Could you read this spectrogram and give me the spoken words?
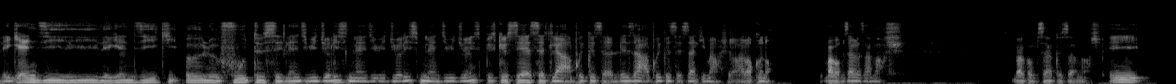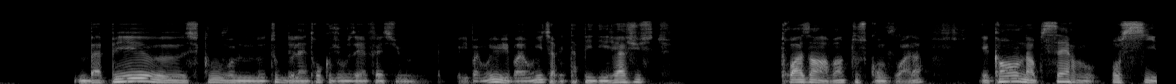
les Genzi, les Genzi qui, eux, le foot, c'est l'individualisme, l'individualisme, l'individualisme, puisque cette là appris que ça, les a appris que c'est ça qui marche. Alors que non, c'est pas comme ça que ça marche. C'est pas comme ça que ça marche. Et Mbappé, euh, ce le truc de l'intro que je vous ai fait sur Ibrahimovic, Ibrahimovic avait tapé déjà juste trois ans avant tout ce qu'on voit là. Et quand on observe aussi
